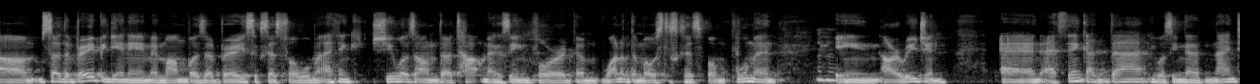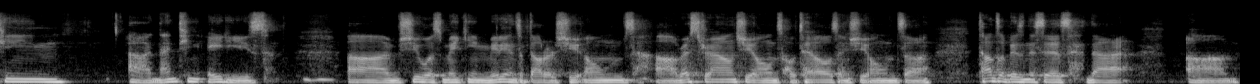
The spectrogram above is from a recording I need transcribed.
um, so at the very beginning, my mom was a very successful woman. I think she was on the top magazine for the one of the most successful women mm-hmm. in our region. And I think at that it was in the 19, uh, 1980s. Mm-hmm. Um, she was making millions of dollars. She owns uh, restaurants, she owns hotels, and she owns uh, tons of businesses that um,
